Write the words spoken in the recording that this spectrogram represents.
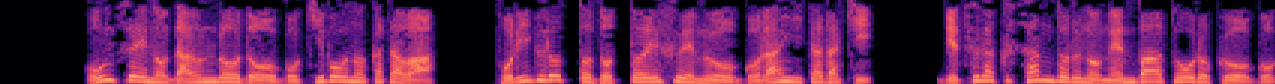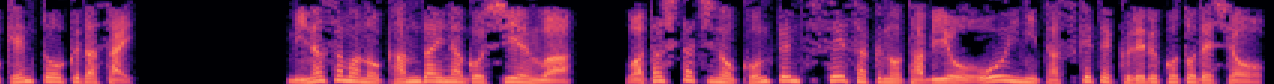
音声のダウンロードをご希望の方は、ポリグロット .fm をご覧いただき、月額3ドルのメンバー登録をご検討ください。皆様の寛大なご支援は、私たちのコンテンツ制作の旅を大いに助けてくれることでしょう。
